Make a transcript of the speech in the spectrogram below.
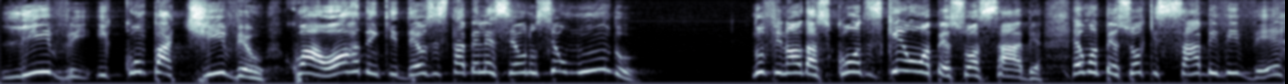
livre e compatível com a ordem que Deus estabeleceu no seu mundo. No final das contas, quem é uma pessoa sábia? É uma pessoa que sabe viver.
